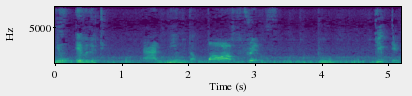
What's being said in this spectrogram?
new ability, and new the power of strength to gift it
